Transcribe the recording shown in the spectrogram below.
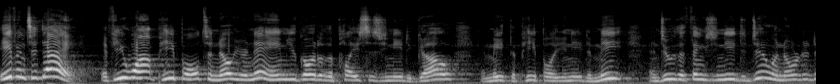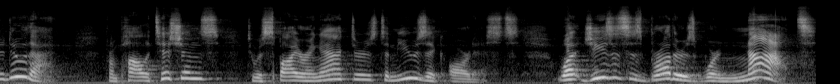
Even today, if you want people to know your name, you go to the places you need to go and meet the people you need to meet and do the things you need to do in order to do that. From politicians to aspiring actors to music artists. What Jesus' brothers were not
